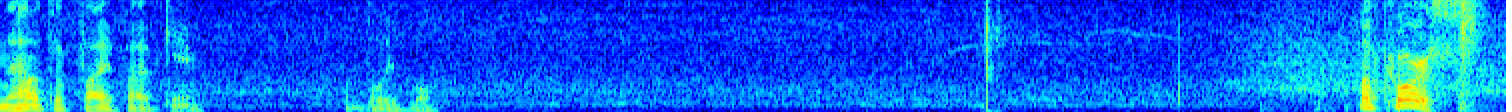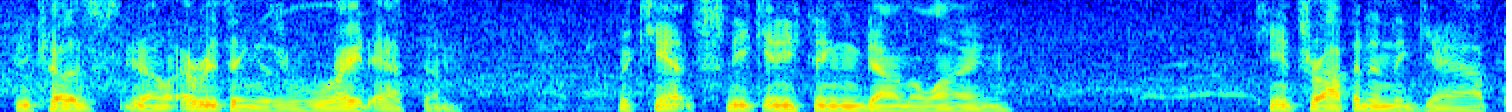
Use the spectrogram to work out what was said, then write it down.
Now it's a 5 5 game. Unbelievable. Of course, because, you know, everything is right at them. We can't sneak anything down the line. Can't drop it in the gap.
